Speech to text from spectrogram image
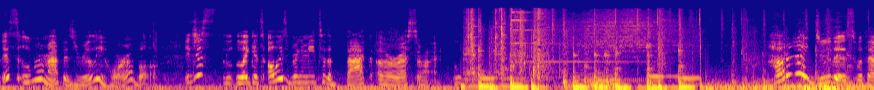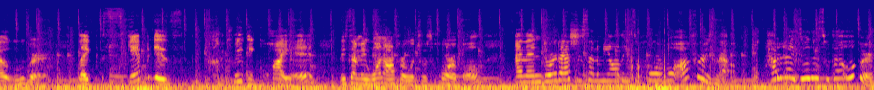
This Uber map is really horrible. It just, like, it's always bringing me to the back of a restaurant. Ooh. How did I do this without Uber? Like, Skip is completely quiet they sent me one offer which was horrible. And then DoorDash is sending me all these horrible offers now. How did I do this without Uber?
